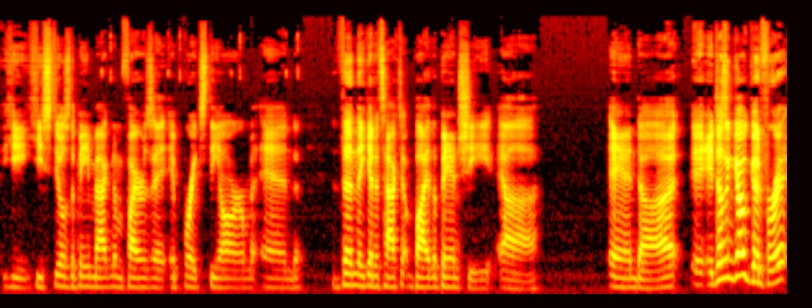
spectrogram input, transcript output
he he steals the beam magnum fires it it breaks the arm and then they get attacked by the banshee uh and uh it, it doesn't go good for it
